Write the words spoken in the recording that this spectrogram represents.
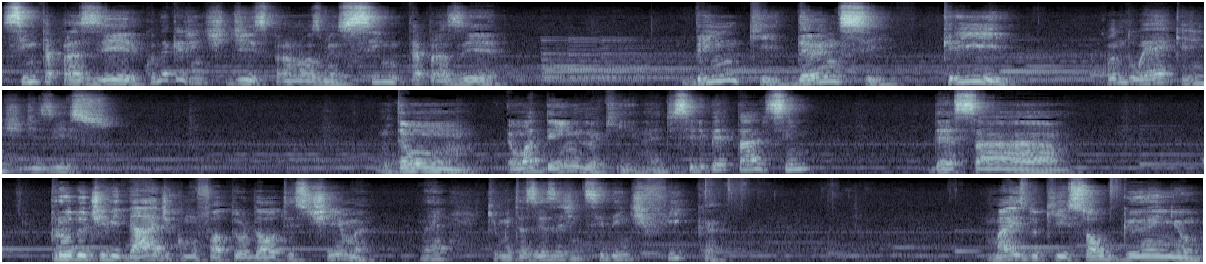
sinta prazer. Quando é que a gente diz para nós mesmos sinta prazer? Brinque, dance, crie. Quando é que a gente diz isso? Então, é um adendo aqui, né? De se libertar, sim, dessa produtividade como fator da autoestima, né? Que muitas vezes a gente se identifica mais do que só o ganho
